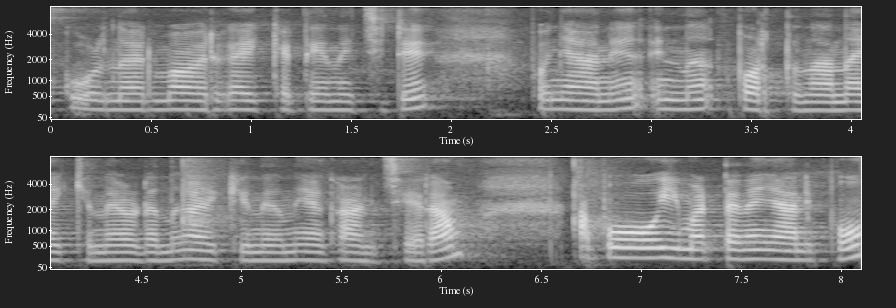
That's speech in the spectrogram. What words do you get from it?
സ്കൂളിൽ നിന്ന് വരുമ്പോൾ അവർ കഴിക്കട്ടെ എന്ന് വെച്ചിട്ട് അപ്പോൾ ഞാൻ ഇന്ന് പുറത്തു നിന്നാണ് കഴിക്കുന്നത് എവിടെ നിന്ന് കഴിക്കുന്നതെന്ന് ഞാൻ കാണിച്ചു തരാം. അപ്പോൾ ഈ മട്ടനെ ഞാനിപ്പോൾ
